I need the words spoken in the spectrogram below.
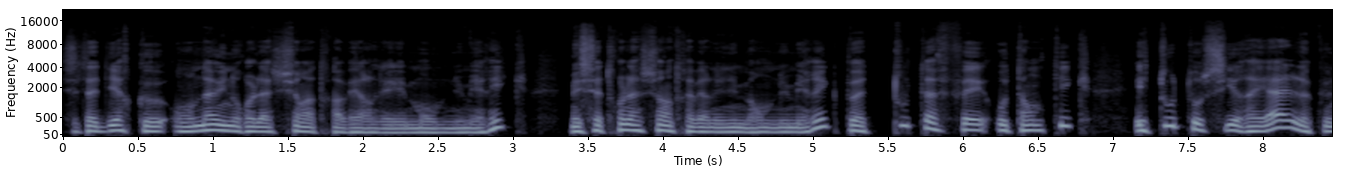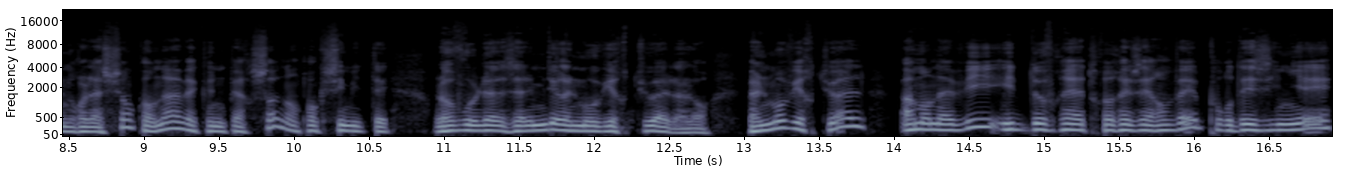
C'est-à-dire qu'on a une relation à travers les mondes numériques, mais cette relation à travers les mondes numériques peut être tout à fait authentique et tout aussi réelle qu'une relation qu'on a avec une personne en proximité. Alors vous allez me dire le mot virtuel. Alors, ben, le mot virtuel, à mon avis, il devrait être réservé pour désigner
